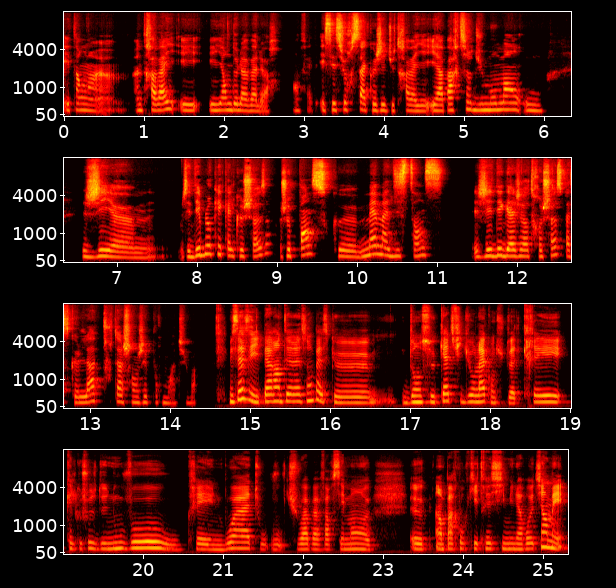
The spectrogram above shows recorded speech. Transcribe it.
étant un, travail et ayant de la valeur, en fait. Et c'est sur ça que j'ai dû travailler. Et à partir du moment où j'ai j'ai débloqué quelque chose, je pense que même à distance, j'ai dégagé autre chose parce que là, tout a changé pour moi, tu vois. Mais ça, c'est hyper intéressant parce que dans ce cas de figure-là, quand tu dois te créer quelque chose de nouveau ou créer une boîte, ou, tu vois, pas forcément euh, euh, un parcours qui est très similaire au tien, mais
